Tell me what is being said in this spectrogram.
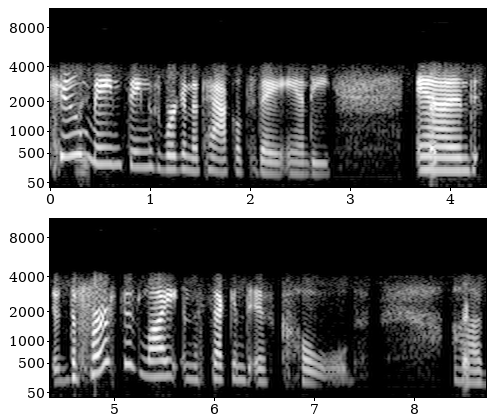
two main things we're going to tackle today, Andy. And the first is light and the second is cold. Okay. Um,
